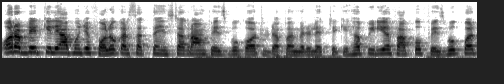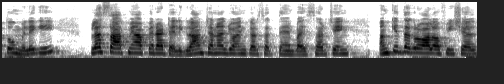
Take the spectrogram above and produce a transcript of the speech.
और अपडेट के लिए आप मुझे फॉलो कर सकते हैं इंस्टाग्राम फेसबुक और ट्विटर पर मेरे लेक्चर की हर पीडीएफ आपको फेसबुक पर तो मिलेगी। प्लस साथ में आप मेरा टेलीग्राम चैनल ज्वाइन कर सकते हैं by searching Ankit Agrawal official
